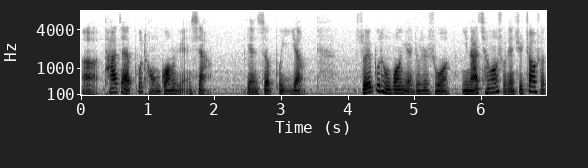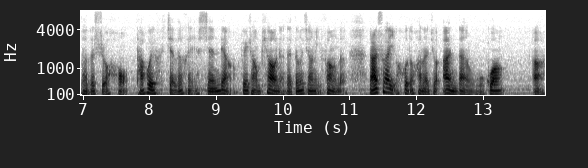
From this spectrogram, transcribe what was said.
啊，它在不同光源下颜色不一样。所谓不同光源，就是说你拿强光手电去照射它的时候，它会显得很鲜亮，非常漂亮，在灯箱里放的，拿出来以后的话呢，就暗淡无光啊。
